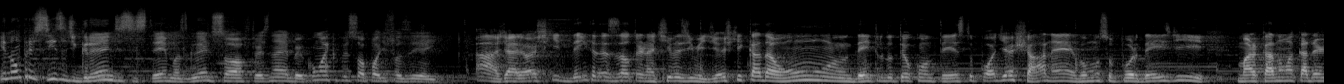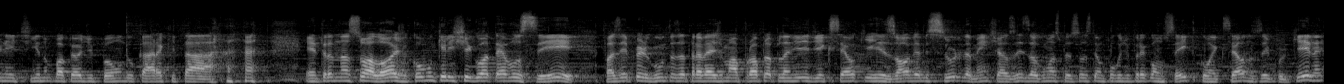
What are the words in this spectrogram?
E não precisa de grandes sistemas, grandes softwares, né, Weber? Como é que o pessoal pode fazer aí? Ah, Jair, eu acho que dentro dessas alternativas de medir, acho que cada um, dentro do teu contexto, pode achar, né? Vamos supor, desde marcar numa cadernetinha no papel de pão do cara que está entrando na sua loja, como que ele chegou até você, fazer perguntas através de uma própria planilha de Excel que resolve absurdamente. Às vezes algumas pessoas têm um pouco de preconceito com Excel, não sei porquê, né?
